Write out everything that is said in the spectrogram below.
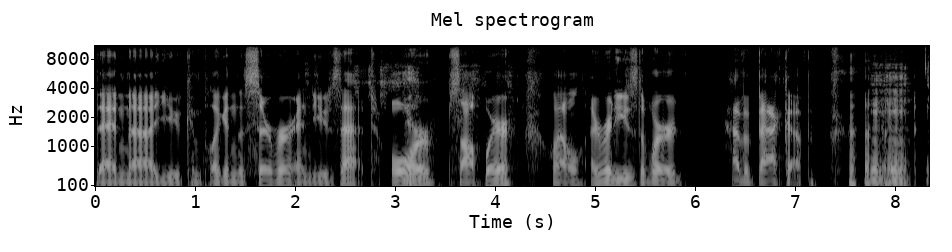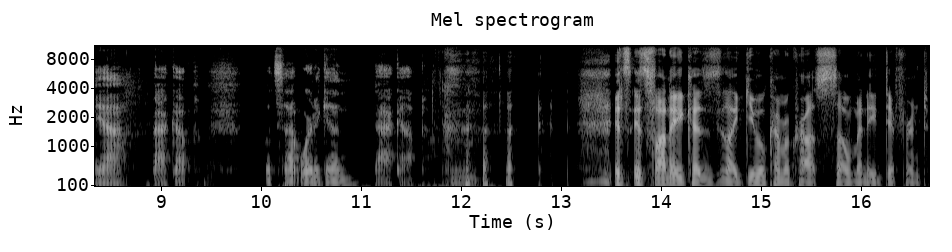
then uh, you can plug in the server and use that. Or software. Well, I already used the word have a backup. hmm Yeah. Backup. What's that word again? Backup. Mm. it's it's funny because like you will come across so many different,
